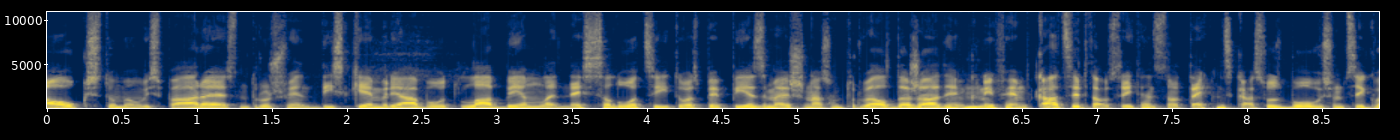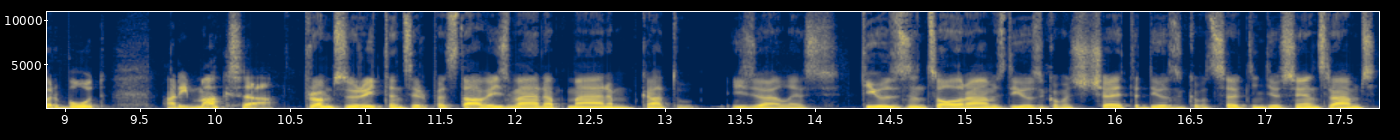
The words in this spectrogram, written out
augstuma un vispārējais, un droši vien diskiem ir jābūt labiem, lai nesalocītos pie piezemēšanās un tur vēl dažādiem mm. knifiem. Kāds ir tavs ritenis no tehniskās uzbūves un cik varbūt arī maksā? Protams, ritenis ir pēc tā izmēra apmēram, kā tu izvēlējies 20 colu rāmas, 2,4, 2,7, 21 rāmas.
